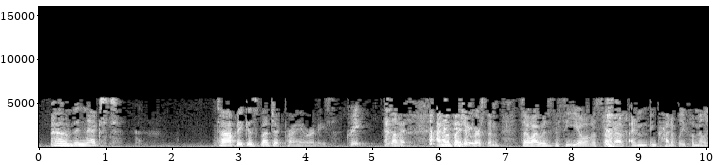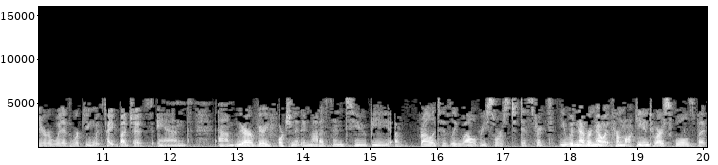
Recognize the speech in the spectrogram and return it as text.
the next topic is budget priorities. Great. I love it. I'm a budget person. So I was the CEO of a startup. I'm incredibly familiar with working with tight budgets, and um, we are very fortunate in Madison to be a relatively well-resourced district. You would never know it from walking into our schools, but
